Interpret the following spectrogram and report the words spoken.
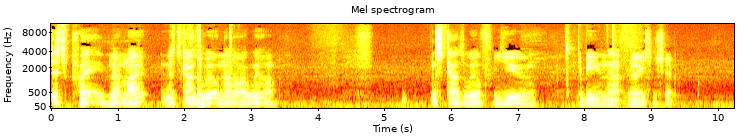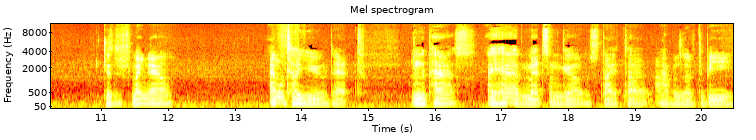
Just pray, not my it's God's will, not our will. It's God's will for you to be in that relationship. Because right now, I will tell you that in the past, I have met some girls that I thought I would love to be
